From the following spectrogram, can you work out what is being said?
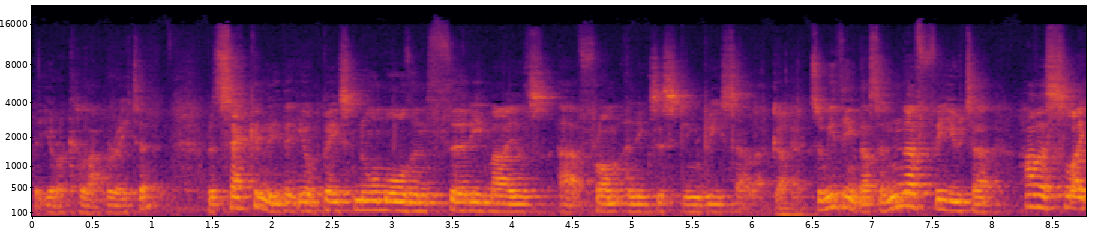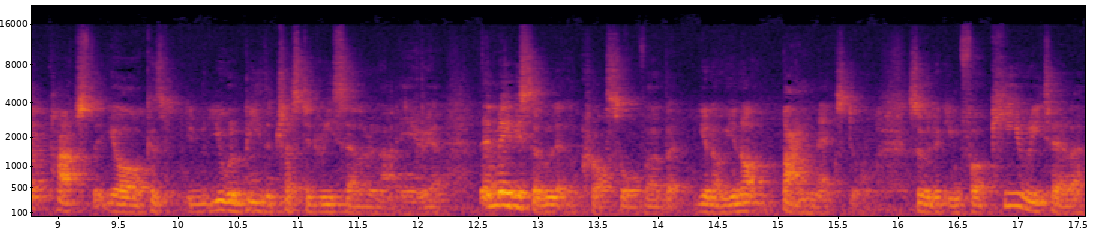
that you're a collaborator, but secondly, that you're based no more than 30 miles uh, from an existing reseller. So we think that's enough for you to have a slight patch that you're, because you will be the trusted reseller in that area. There may be some little crossover, but you know, you're not bang next door. So we're looking for a key retailer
